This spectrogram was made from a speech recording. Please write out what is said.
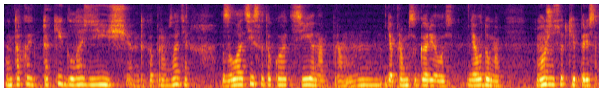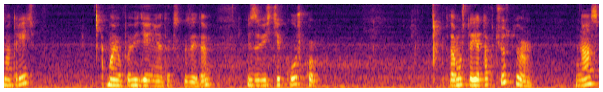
Он такой, такие глазища, она такая прям, знаете, золотистый такой оттенок, прям, я прям загорелась. Я вот думаю, можно все-таки пересмотреть мое поведение, так сказать, да, и завести кошку. Потому что я так чувствую, нас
